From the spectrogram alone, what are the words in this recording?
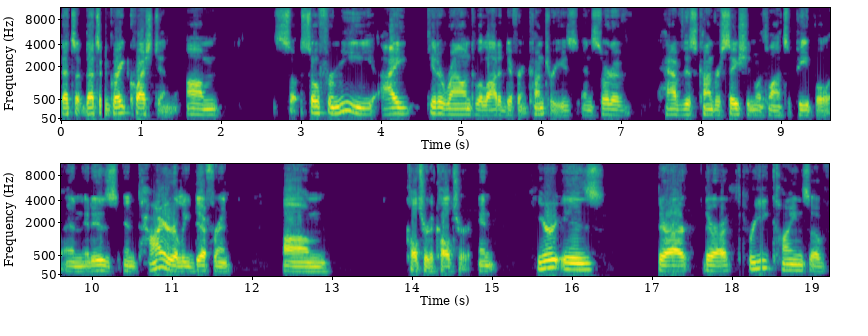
that's a that's a great question. Um, so so for me, I get around to a lot of different countries and sort of have this conversation with lots of people, and it is entirely different um, culture to culture. And here is there are there are three kinds of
